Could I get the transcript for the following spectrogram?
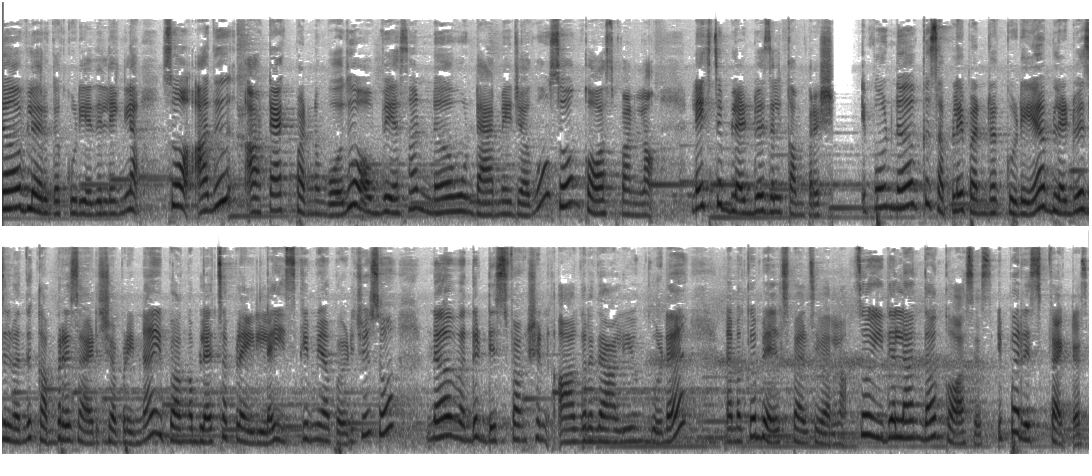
நர்வில் இருக்கக்கூடியது இல்லைங்களா? ஸோ அது அட்டாக் பண்ணும்போது ஆப்வியஸாக நர்வும் டேமேஜ் ஆகும். ஸோ காஸ் பண்ணலாம். நெக்ஸ்ட்டு பிளட் வெசல் கம்ப்ரெஷன் இப்போது நர்வ்க்கு சப்ளை பண்ணுறக்கூடிய பிளட் வெசல் வந்து கம்ப்ரெஸ் ஆகிடுச்சு அப்படின்னா இப்போ அங்கே பிளட் சப்ளை இல்லை இஸ்கிமியாக போயிடுச்சு. ஸோ நர்வ் வந்து டிஸ்ஃபங்க்ஷன் ஆகிறதாலையும் கூட நமக்கு பெல்ஸ் பால்சி வரலாம். ஸோ இதெல்லாம் தான் காசஸ் இப்போ ரிஸ்க் ஃபேக்டர்ஸ்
